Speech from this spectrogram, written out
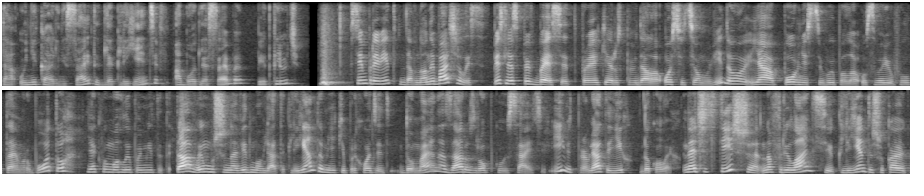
та унікальні сайти для клієнтів або для себе під ключ. Всім привіт! Давно не бачились. Після співбесід, про які я розповідала ось у цьому відео, я повністю випала у свою фултайм роботу, як ви могли помітити, та вимушена відмовляти клієнтам, які приходять до мене за розробкою сайтів, і відправляти їх до колег. Найчастіше на фрілансі клієнти шукають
